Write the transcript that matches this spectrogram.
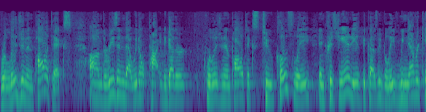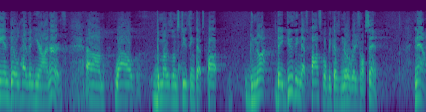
religion and politics. Um, the reason that we don't tie together religion and politics too closely in Christianity is because we believe we never can build heaven here on earth. Um, while the Muslims do think that's po- do not they do think that's possible because of no original sin. Now,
